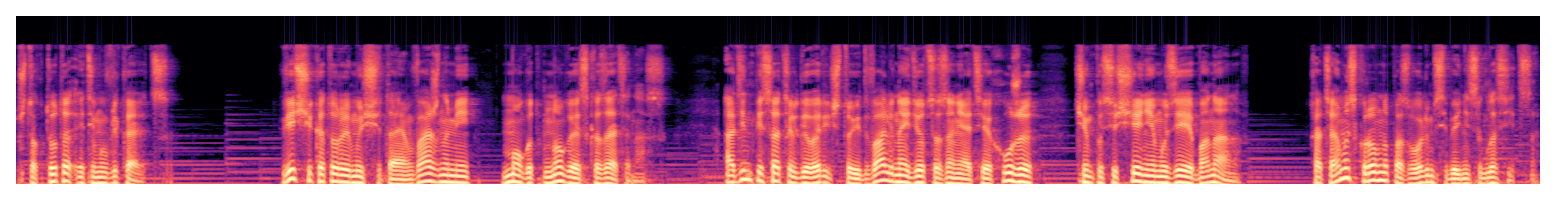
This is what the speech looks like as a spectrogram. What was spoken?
что кто-то этим увлекается. Вещи, которые мы считаем важными, могут многое сказать о нас. Один писатель говорит, что едва ли найдется занятие хуже – чем посещение музея бананов, хотя мы скромно позволим себе не согласиться.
